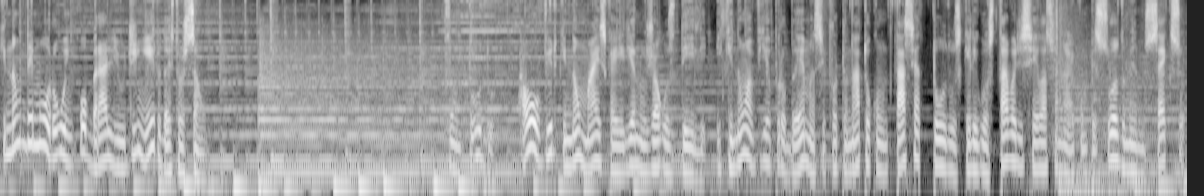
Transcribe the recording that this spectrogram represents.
que não demorou em cobrar-lhe o dinheiro da extorsão. Contudo, ao ouvir que não mais cairia nos jogos dele e que não havia problema se Fortunato contasse a todos que ele gostava de se relacionar com pessoas do mesmo sexo,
